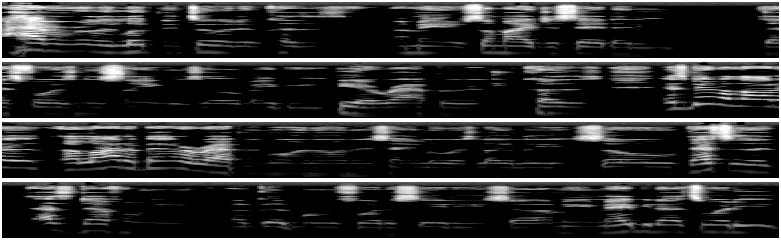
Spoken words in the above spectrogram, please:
I haven't really looked into it because I mean, if somebody just said that he that's for his new single, so maybe he a rapper. Because it's been a lot of a lot of battle rapping going on in St. Louis lately, so that's a that's definitely a good move for the city. So I mean, maybe that's what he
